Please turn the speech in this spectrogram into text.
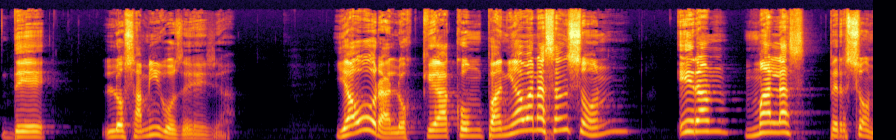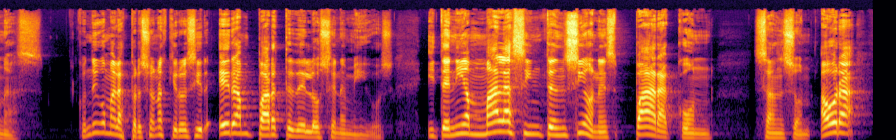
de los amigos de ella. Y ahora los que acompañaban a Sansón eran malas personas. Cuando digo malas personas, quiero decir, eran parte de los enemigos y tenían malas intenciones para con Sansón. Ahora,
